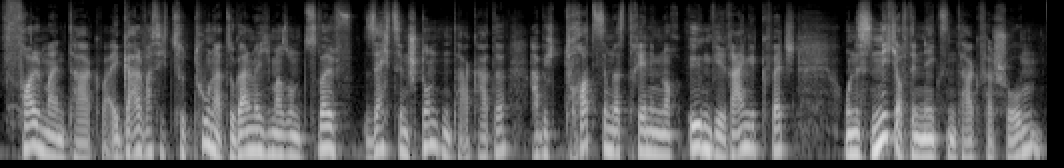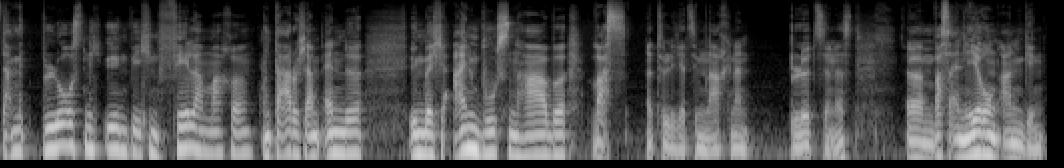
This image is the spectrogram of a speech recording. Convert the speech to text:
voll mein Tag war, egal was ich zu tun hatte, sogar wenn ich mal so einen 12, 16 Stunden Tag hatte, habe ich trotzdem das Training noch irgendwie reingequetscht und es nicht auf den nächsten Tag verschoben, damit bloß nicht irgendwie ich einen Fehler mache und dadurch am Ende irgendwelche Einbußen habe, was natürlich jetzt im Nachhinein Blödsinn ist. Ähm, was Ernährung anging,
